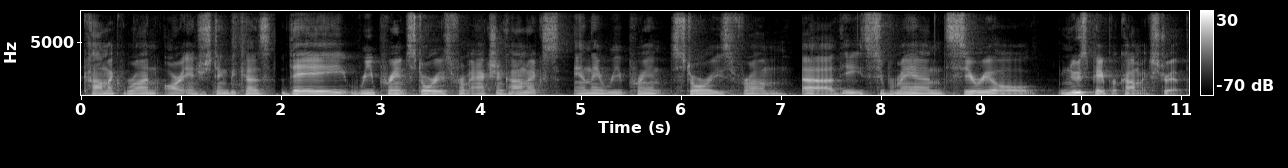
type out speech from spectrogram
comic run are interesting because they reprint stories from Action Comics and they reprint stories from uh, the Superman serial newspaper comic strip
